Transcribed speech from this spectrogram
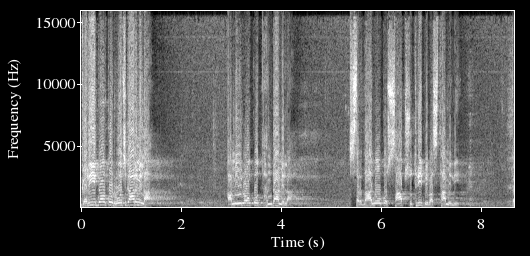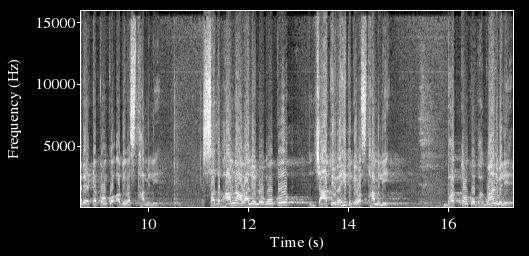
गरीबों को रोज़गार मिला। अमीरों को धंधा मिला। श्रद्धालुओं को साफ़ सुथरी व्यवस्था मिली। पर्यटकों को अव्यवस्था मिली। सद्भावना वाले लोगों को जाति रहित व्यवस्था मिली भक्तों को भगवान मिले।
